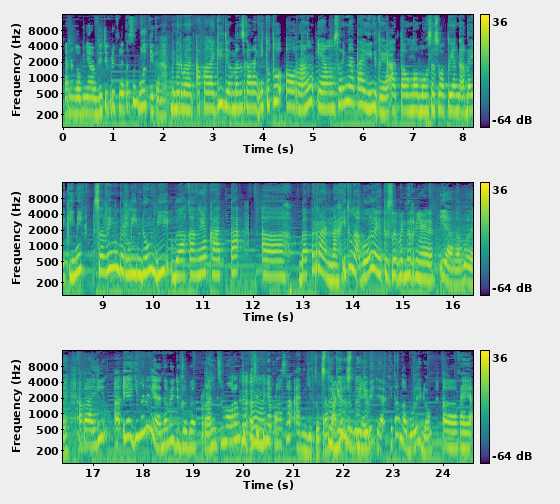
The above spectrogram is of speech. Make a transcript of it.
karena nggak punya beauty privilege tersebut gitu. Bener banget, apalagi zaman sekarang itu tuh orang yang sering ngatain gitu ya Atau ngomong sesuatu yang gak baik ini Sering berlindung di belakangnya kata eh baperan Nah itu nggak boleh tuh sebenarnya Iya nggak boleh. Apalagi eh, ya gimana ya namanya juga baperan. Semua orang tuh pasti Mm-mm. punya perasaan gitu. Setuju, Perasaannya setuju. berbeda-beda. Kita nggak boleh dong eh, kayak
